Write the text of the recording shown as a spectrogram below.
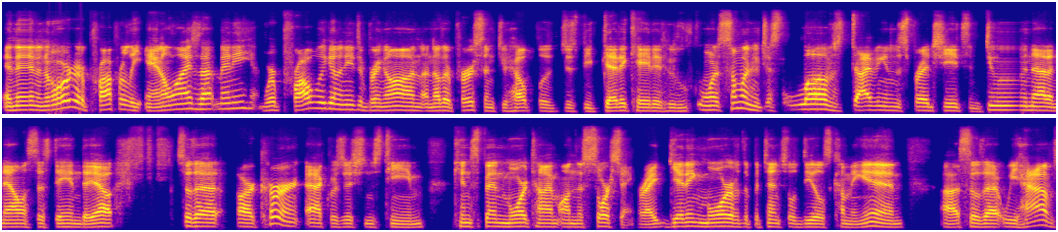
And then, in order to properly analyze that many, we're probably going to need to bring on another person to help with just be dedicated, who wants someone who just loves diving into spreadsheets and doing that analysis day in, day out. So that our current acquisitions team can spend more time on the sourcing, right? Getting more of the potential deals coming in uh, so that we have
